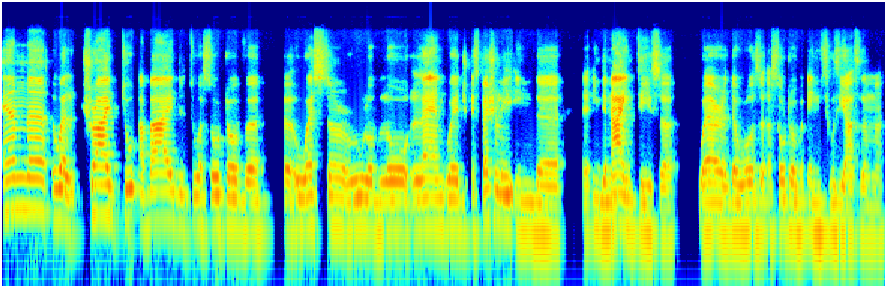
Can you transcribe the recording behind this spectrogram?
and uh, well tried to abide to a sort of uh, western rule of law language especially in the uh, in the 90s where there was a sort of enthusiasm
